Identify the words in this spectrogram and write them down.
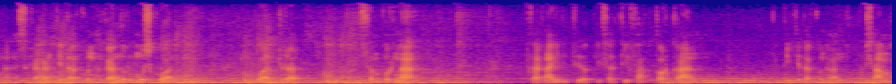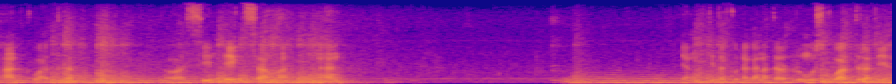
nah sekarang kita gunakan rumus kuadrat sempurna. Karena ini tidak bisa difaktorkan. Jadi kita gunakan persamaan kuadrat bahwa sin X sama dengan yang kita gunakan adalah rumus kuadrat ya.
